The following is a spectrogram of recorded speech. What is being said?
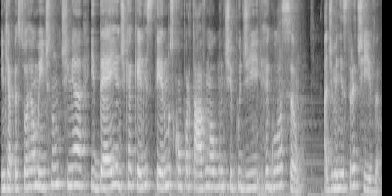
em que a pessoa realmente não tinha ideia de que aqueles termos comportavam algum tipo de regulação administrativa.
